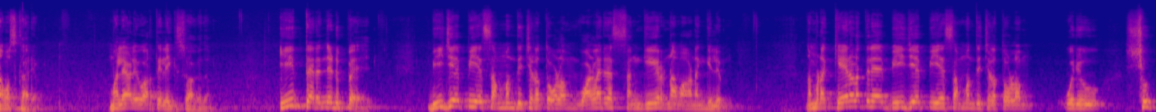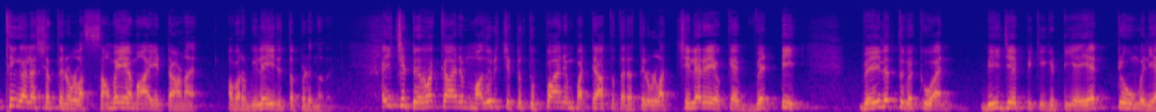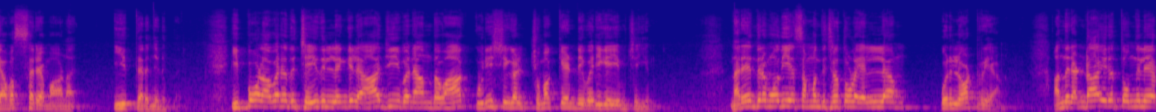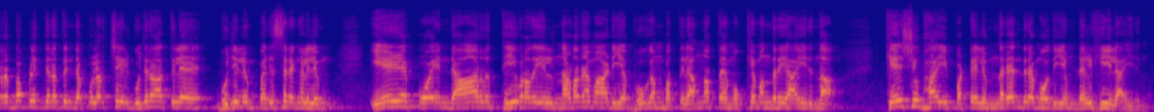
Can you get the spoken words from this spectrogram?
നമസ്കാരം. മലയാളി വാർത്തയിലേക്ക് സ്വാഗതം. ഈ തെരഞ്ഞെടുപ്പ് ബി ജെ പിയെ സംബന്ധിച്ചിടത്തോളം വളരെ സങ്കീർണമാണെങ്കിലും നമ്മുടെ കേരളത്തിലെ ബി ജെ പിയെ സംബന്ധിച്ചിടത്തോളം ഒരു ശുദ്ധികലശത്തിനുള്ള സമയമായിട്ടാണ് അവർ വിലയിരുത്തപ്പെടുന്നത്. അയച്ചിട്ടിറക്കാനും മധുരിച്ചിട്ട് തുപ്പാനും പറ്റാത്ത തരത്തിലുള്ള ചിലരെയൊക്കെ വെട്ടി വെയിലത്ത് വെക്കുവാൻ ബി ജെ പിക്ക് കിട്ടിയ ഏറ്റവും വലിയ അവസരമാണ് ഈ തെരഞ്ഞെടുപ്പ്. ഇപ്പോൾ അവരത് ചെയ്തില്ലെങ്കിൽ ആജീവനാന്തം ആ കുരിശികൾ ചുമക്കേണ്ടി വരികയും ചെയ്യും. നരേന്ദ്രമോദിയെ സംബന്ധിച്ചിടത്തോളം എല്ലാം ഒരു ലോട്ടറിയാണ്. അന്ന് രണ്ടായിരത്തൊന്നിലെ റിപ്പബ്ലിക് ദിനത്തിന്റെ പുലർച്ചയിൽ ഗുജറാത്തിലെ ഭുജിലും പരിസരങ്ങളിലും ഏഴ് പോയിന്റ് ആറ് തീവ്രതയിൽ നടനമാടിയ ഭൂകമ്പത്തിൽ അന്നത്തെ മുഖ്യമന്ത്രിയായിരുന്ന കേശുഭായി പട്ടേലും നരേന്ദ്രമോദിയും ഡൽഹിയിലായിരുന്നു.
